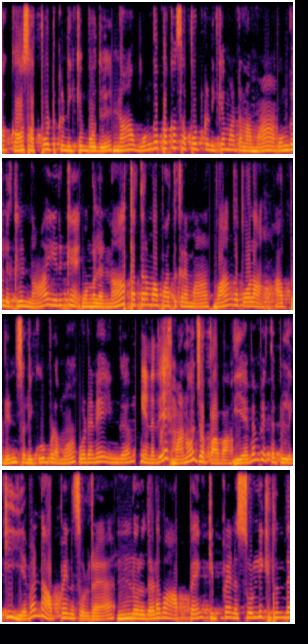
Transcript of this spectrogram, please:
பக்கம் சப்போர்ட்டுக்கு நிக்கும் போது நான் உங்க பக்கம் சப்போர்ட்டுக்கு நிக்க மாட்டேனாமா உங்களுக்கு நான் இருக்கேன். உங்களை நான் பத்திரமா பாத்துக்கிறேம்மா. வாங்க போலாம் அப்படின்னு சொல்லி கூப்பிடமோ உடனே இங்க என்னது? மனோஜ் அப்பாவா? எவன் பெத்த பிள்ளைக்கு எவன்டா அப்பேன்னு சொல்ற? இன்னொரு தடவை அப்பேன் கிப்பேன்னு சொல்லிக்கிட்டு இருந்த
